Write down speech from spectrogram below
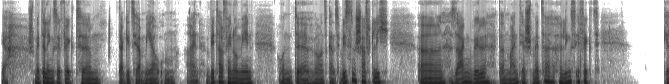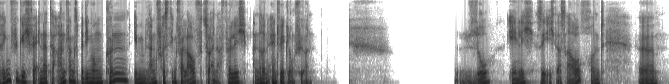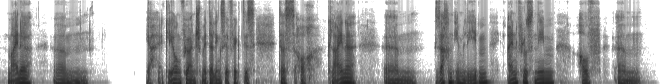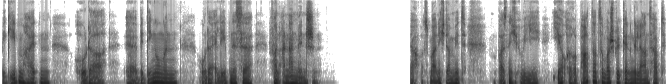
Ja, Schmetterlingseffekt, ähm, da geht es ja mehr um ein Wetterphänomen und äh, wenn man es ganz wissenschaftlich äh, sagen will, dann meint der Schmetterlingseffekt, Geringfügig veränderte Anfangsbedingungen können im langfristigen Verlauf zu einer völlig anderen Entwicklung führen. So ähnlich sehe ich das auch und äh, meine ähm, ja, Erklärung für einen Schmetterlingseffekt ist, dass auch kleine ähm, Sachen im Leben Einfluss nehmen auf ähm, Begebenheiten oder äh, Bedingungen oder Erlebnisse von anderen Menschen. Ja, was meine ich damit? Ich weiß nicht, wie ihr eure Partner zum Beispiel kennengelernt habt.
